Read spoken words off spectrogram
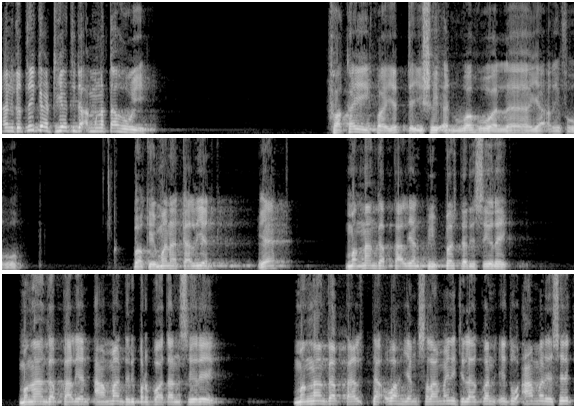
dan ketika dia tidak mengetahui Bagaimana kalian ya menganggap kalian bebas dari syirik, menganggap kalian aman dari perbuatan syirik, menganggap dakwah yang selama ini dilakukan itu aman dari syirik,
